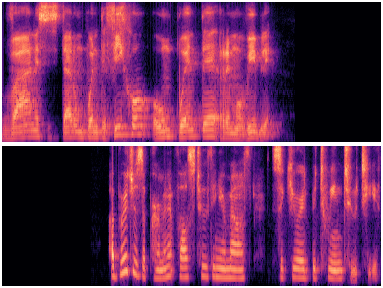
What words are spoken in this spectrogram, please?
Va a necesitar un puente fijo o un puente removible. A bridge is a permanent false tooth in your mouth secured between two teeth.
